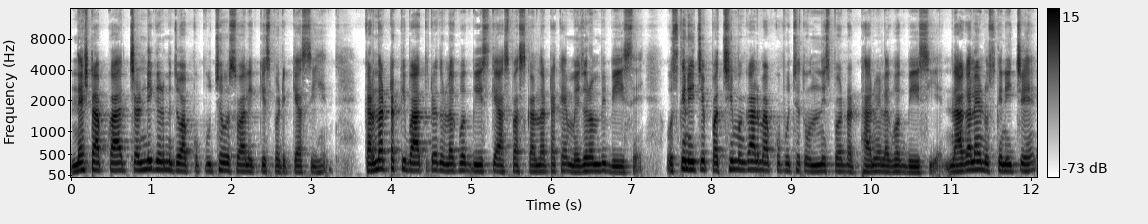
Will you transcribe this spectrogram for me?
नेक्स्ट आपका चंडीगढ़ में जो आपको पूछे वो सवाल इक्कीस पॉइंट इक्यासी है। कर्नाटक की बात करें तो लगभग बीस के आसपास कर्नाटक है, मिजोरम भी बीस है। उसके नीचे पश्चिम बंगाल में आपको पूछे तो उन्नीस पॉइंट अट्ठानवे, लगभग बीस ही है। नागालैंड उसके नीचे है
